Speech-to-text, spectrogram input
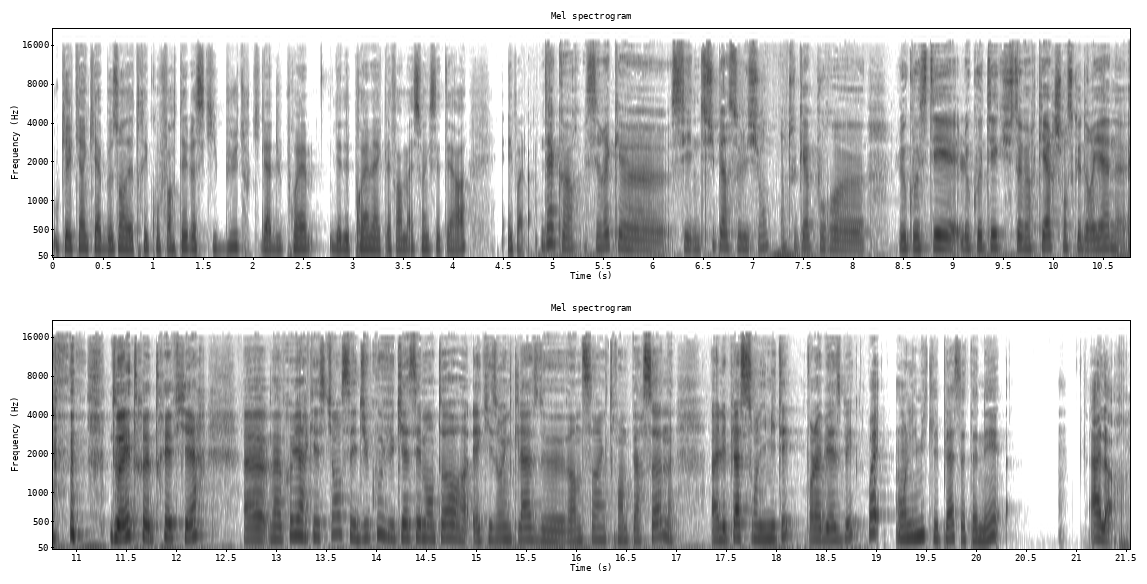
ou quelqu'un qui a besoin d'être réconforté parce qu'il bute ou qu'il a du problème, il y a des problèmes avec la formation, etc. Et voilà. D'accord, c'est vrai que c'est une super solution, en tout cas pour le côté le côté customer care. Je pense que Dorian doit être très fier. ma première question, c'est du coup vu qu'il y a ces mentors et qu'ils ont une classe de 25-30 personnes, les places sont limitées pour la BSB Ouais, on limite les places cette année alors,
